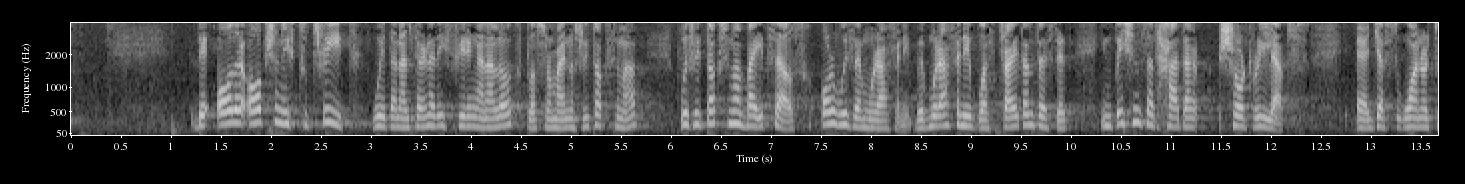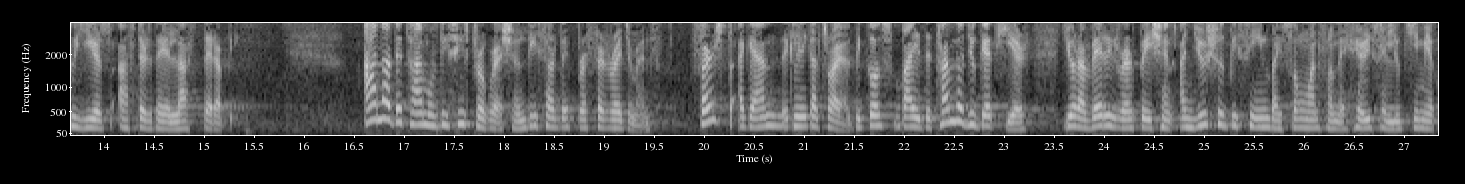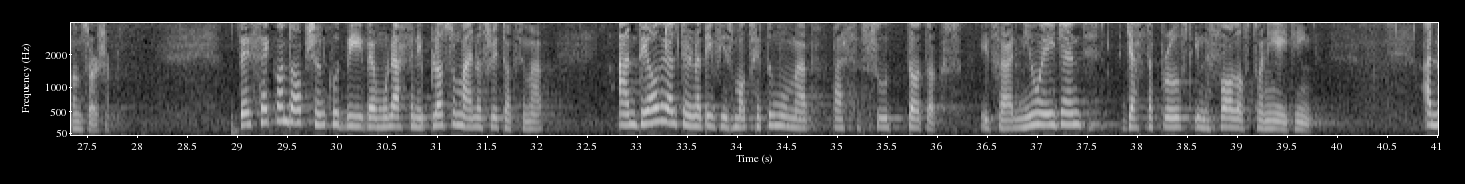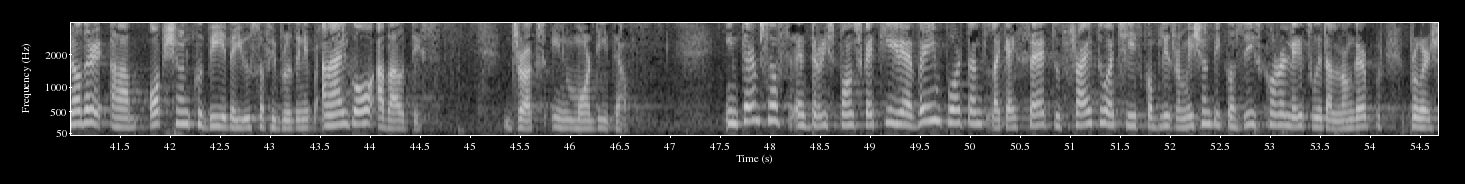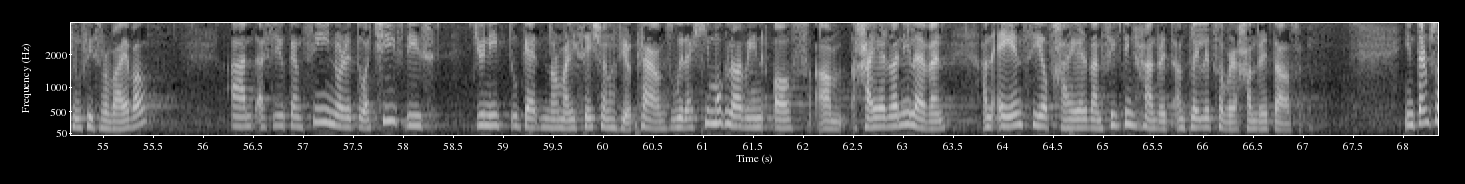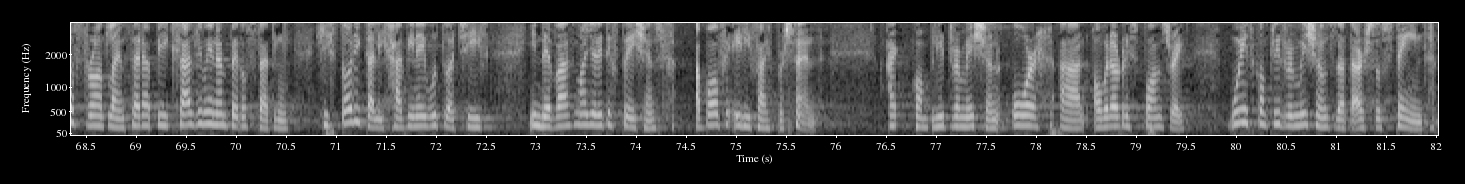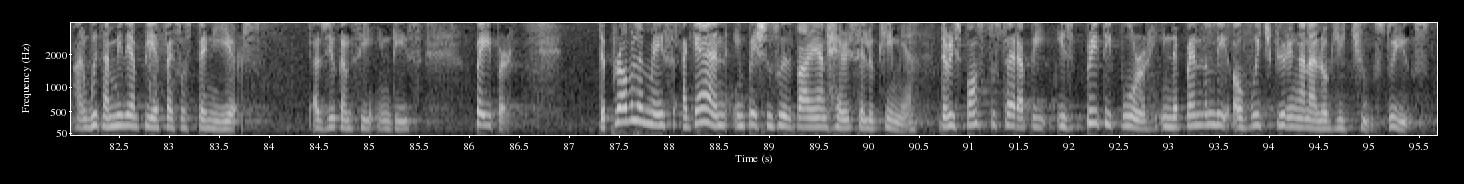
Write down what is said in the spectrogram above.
The other option is to treat with an alternative purine analog plus or minus rituximab with rituximab by itself or with vemurafenib. Vemurafenib was tried and tested in patients that had a short relapse, uh, just one or two years after the last therapy. And at the time of disease progression, these are the preferred regimens. First, again, the clinical trial, because by the time that you get here, you're a very rare patient and you should be seen by someone from the Hairy Cell Leukemia Consortium. The second option could be vemurafenib plus or minus rituximab. And the other alternative is moxetumomab plus pasudotox. It's a new agent just approved in the fall of 2018. Another um, option could be the use of ibrutinib, and I'll go about these drugs in more detail. In terms of uh, the response criteria, very important, like I said, to try to achieve complete remission because this correlates with a longer progression free survival. And as you can see, in order to achieve this, you need to get normalization of your counts with a hemoglobin of um, higher than 11, an ANC of higher than 1500, and platelets over 100,000. In terms of frontline therapy, cladribine and pentostatin historically have been able to achieve, in the vast majority of patients, above 85 percent a complete remission or an overall response rate with complete remissions that are sustained and with a median PFS of 10 years, as you can see in this paper. The problem is, again, in patients with variant hairy cell leukemia, the response to therapy is pretty poor, independently of which purine analog you choose to use.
